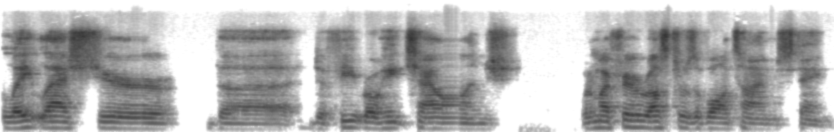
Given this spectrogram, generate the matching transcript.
late last year the defeat rohit challenge one of my favorite wrestlers of all time sting.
